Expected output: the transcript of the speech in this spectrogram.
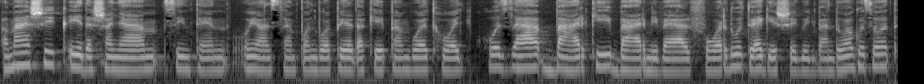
A másik édesanyám szintén olyan szempontból példaképen volt, hogy hozzá bárki bármivel fordult, ő egészségügyben dolgozott,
